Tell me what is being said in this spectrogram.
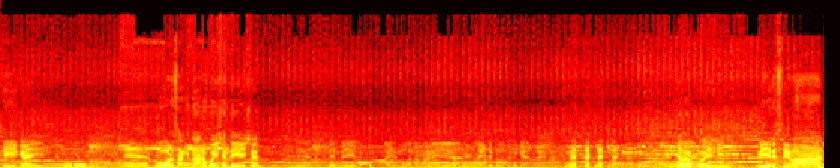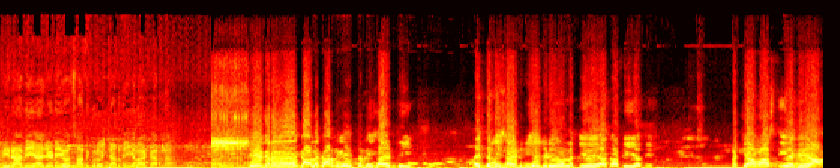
ਠੀਕ ਹੈ ਜੀ। ਹੋਰ ਸੰਗਤਾਂ ਨੂੰ ਕੋਈ ਸੰਦੇਸ਼? ਚਲੋ ਕੋਈ ਨਹੀਂ। ਵੀਰ ਸੇਵਾ ਵੀਰਾਂ ਦੀ ਆ ਜਿਹੜੀ ਉਹ ਸਤਿਗੁਰੂ ਚੜ੍ਹਦੀ ਕਲਾ ਕਰਨ। ਜੇਕਰ ਗੱਲ ਕਰ ਲਈਏ ਇਧਰਲੀ ਸਾਈਡ ਦੀ ਇਧਰਲੀ ਸਾਈਡ ਵੀ ਆ ਜਿਹੜੇ ਉਹ ਲੱਗੇ ਹੋਏ ਆ, ਕਾਫੀ ਜ਼ਿਆਦੇ। ਬੱਚਿਆਂ ਵਾਸਤੇ ਹੈਗੇ ਆ।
